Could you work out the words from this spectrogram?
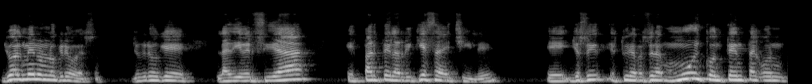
Yo al menos no creo eso. Yo creo que la diversidad es parte de la riqueza de Chile eh, yo soy, estoy una persona muy contenta con,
